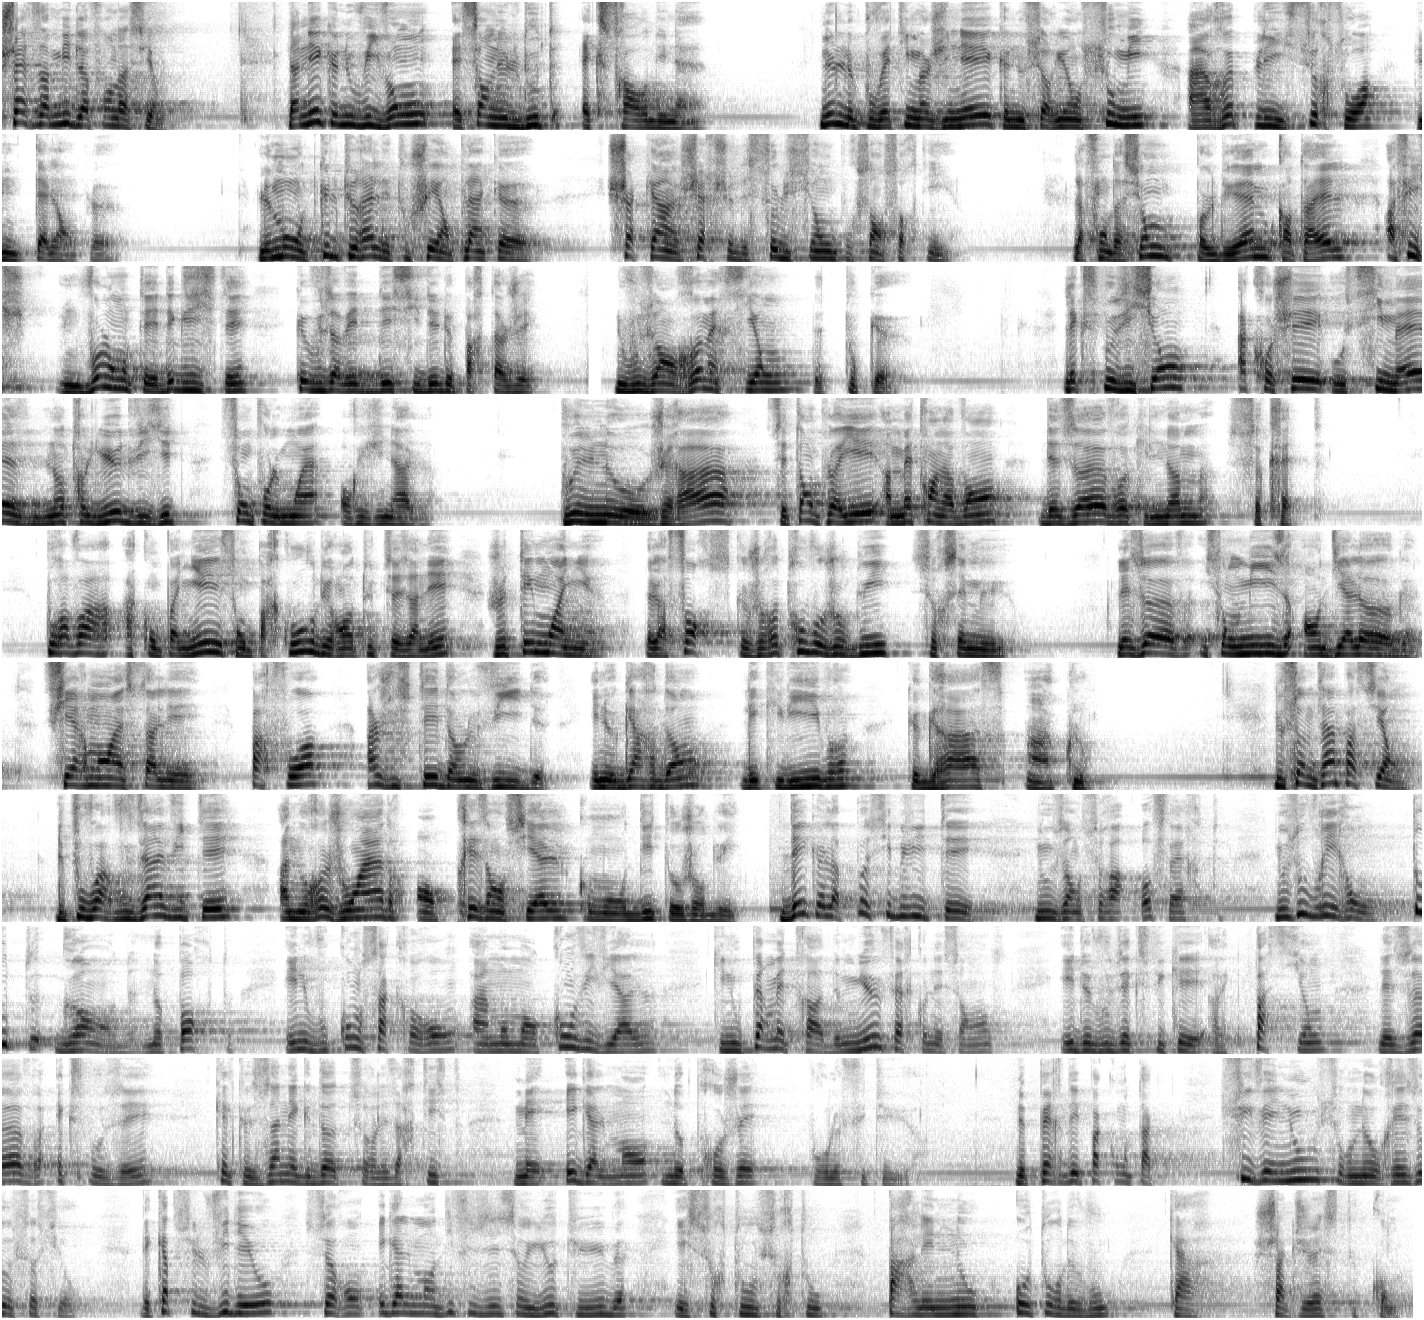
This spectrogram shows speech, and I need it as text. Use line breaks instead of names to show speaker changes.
Chers amis de la Fondation, l'année que nous vivons est sans nul doute extraordinaire. Nul ne pouvait imaginer que nous serions soumis à un repli sur soi d'une telle ampleur. Le monde culturel est touché en plein cœur. Chacun cherche des solutions pour s'en sortir. La Fondation Paul Duhem, quant à elle, affiche une volonté d'exister que vous avez décidé de partager. Nous vous en remercions de tout cœur. L'exposition, accrochée au CIMES, notre lieu de visite, sont pour le moins originales. Bruno Gérard s'est employé à mettre en avant des œuvres qu'il nomme secrètes. Pour avoir accompagné son parcours durant toutes ces années, je témoigne de la force que je retrouve aujourd'hui sur ces murs. Les œuvres y sont mises en dialogue, fièrement installées, parfois ajustées dans le vide et ne gardant l'équilibre que grâce à un clou. Nous sommes impatients de pouvoir vous inviter à nous rejoindre en présentiel, comme on dit aujourd'hui. Dès que la possibilité nous en sera offerte, nous ouvrirons toutes grandes nos portes et nous vous consacrerons à un moment convivial qui nous permettra de mieux faire connaissance et de vous expliquer avec passion les œuvres exposées, quelques anecdotes sur les artistes, mais également nos projets pour le futur. Ne perdez pas contact Suivez-nous sur nos réseaux sociaux. Des capsules vidéo seront également diffusées sur YouTube et surtout, surtout, parlez-nous autour de vous car chaque geste compte.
